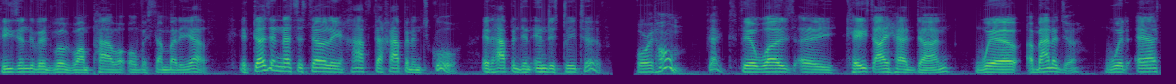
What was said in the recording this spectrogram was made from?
These individuals want power over somebody else. It doesn't necessarily have to happen in school. It happens in industry too. Or at home. Right. There was a case I had done where a manager would ask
